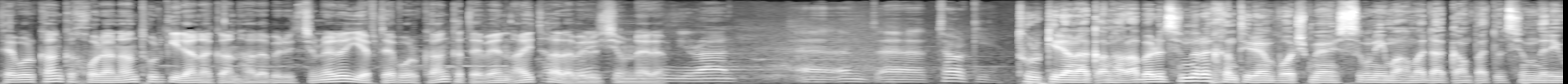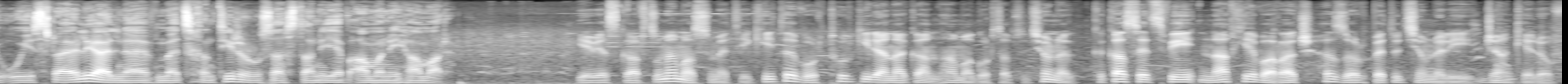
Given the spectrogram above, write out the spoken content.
թե որքան կխորանան թուրք-իրանական հարաբերությունները եւ թե որքան կտևեն այդ հարաբերությունները։ Թուրք-իրանական հարաբերությունները խնդիր են ոչ միայն սունի մահմեդական պետությունների ու Իսրայելի, այլ նաև մեծ խնդիր Ռուսաստանի եւ ԱՄՆ-ի համար։ Եվ ես կարծում եմ, ասում է Թիքիտը, որ թուրք-իրանական համագործակցությունը կկասեցվի նախ եւ առաջ հզոր պետությունների ջանքերով։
